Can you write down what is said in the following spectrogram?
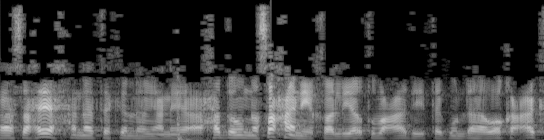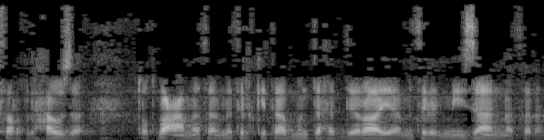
آه صحيح أنا أتكلم يعني أحدهم نصحني قال لي اطبع هذه تكون لها وقع أكثر في الحوزة. تطبعها مثلا مثل كتاب منتهى الدراية مثل الميزان مثلا.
